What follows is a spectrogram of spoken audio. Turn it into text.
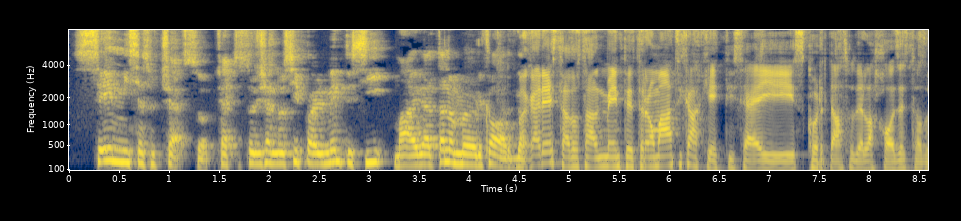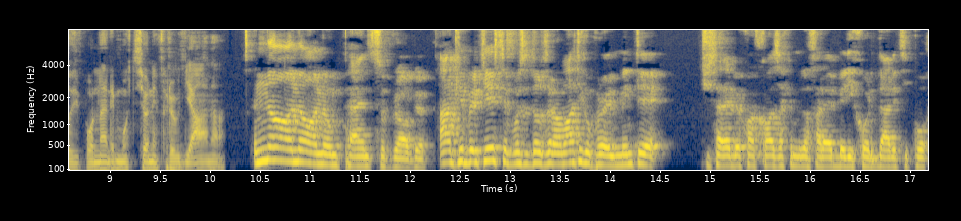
se mi sia successo. Cioè ti sto dicendo sì, probabilmente sì, ma in realtà non me lo ricordo. Magari è stata talmente traumatica che ti sei scordato della cosa, è stato tipo una rimozione freudiana. No, no, non penso proprio. Anche perché se fosse stato traumatico, probabilmente ci sarebbe qualcosa che me lo farebbe ricordare, tipo.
